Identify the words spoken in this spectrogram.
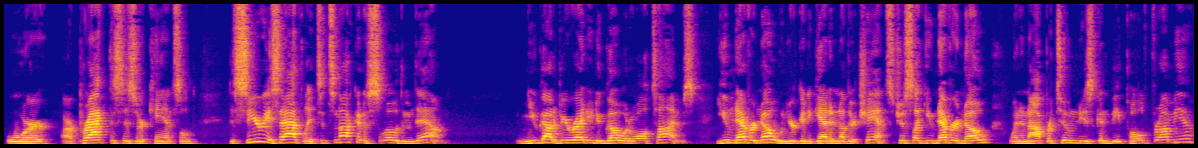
or our practices are canceled. The serious athletes, it's not going to slow them down. And you got to be ready to go at all times. You never know when you're going to get another chance. Just like you never know when an opportunity is going to be pulled from you,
